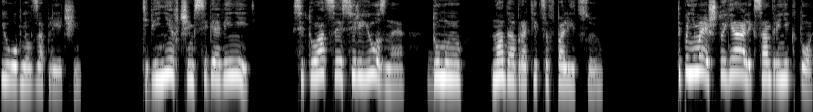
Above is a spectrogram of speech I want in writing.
и обнял за плечи. Тебе не в чем себя винить. Ситуация серьезная. Думаю, надо обратиться в полицию. Ты понимаешь, что я Александре никто.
